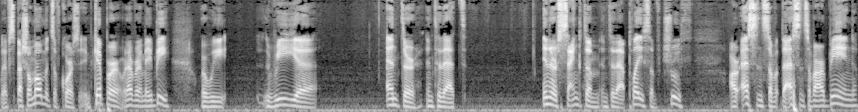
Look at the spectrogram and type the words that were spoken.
We have special moments, of course, in Kippur, whatever it may be, where we re uh, enter into that inner sanctum, into that place of truth, our essence of the essence of our being,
